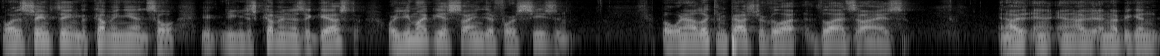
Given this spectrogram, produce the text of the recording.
Well, the same thing coming in. So you, you can just come in as a guest, or you might be assigned there for a season. But when I looked in Pastor Vlad's eyes, And I and, and I and I began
